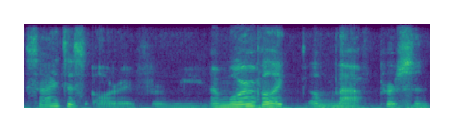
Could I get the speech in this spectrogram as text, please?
Science is alright for me. I'm more of a, like a math person.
